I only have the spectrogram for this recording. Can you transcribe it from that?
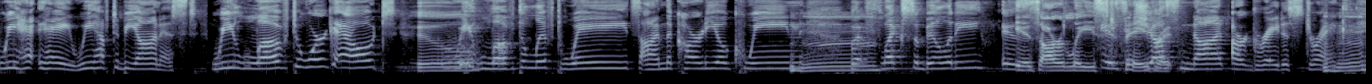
We ha- hey, we have to be honest. We love to work out. Ew. We love to lift weights. I'm the cardio queen, mm-hmm. but flexibility is, is our least is favorite. just not our greatest strength. Mm-hmm.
